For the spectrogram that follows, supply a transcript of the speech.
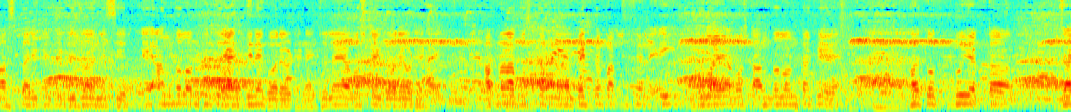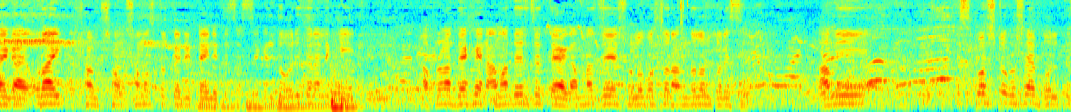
পাঁচ তারিখে যে বিজয় মিছিল, এই আন্দোলন কিন্তু একদিনে গড়ে ওঠে নাই, জুলাই আগস্টে গড়ে ওঠে নাই। আপনারা বুঝতে দেখতে পাচ্ছেন, এই জুলাই আগস্ট আন্দোলনটাকে হয়তো দুই একটা জায়গায় ওরাই সমস্ত ক্রেডিটটাই নিতে চাচ্ছে। কিন্তু অরিজিনালি কি? আপনারা দেখেন, আমাদের যে ত্যাগ, আমরা যে ষোলো বছর আন্দোলন করেছি, আমি স্পষ্ট ভাষায় বলতে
